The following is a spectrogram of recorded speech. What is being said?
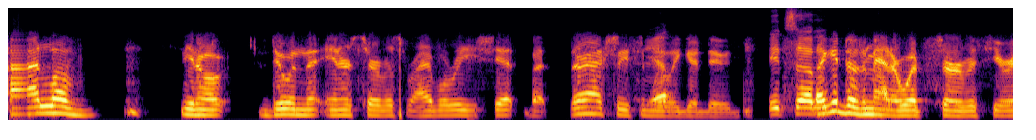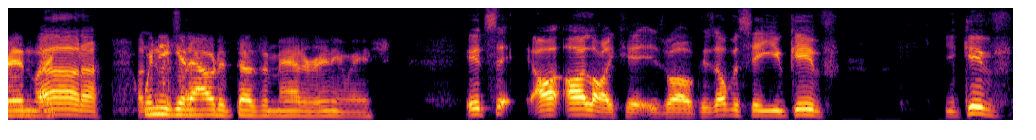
I love you know doing the inter service rivalry shit, but they're actually some Yep. really good dudes. It's um Like it doesn't matter what service you're in. Like no, no, when you get out, it doesn't matter anyways. it's I, I like it as well because obviously you give you give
